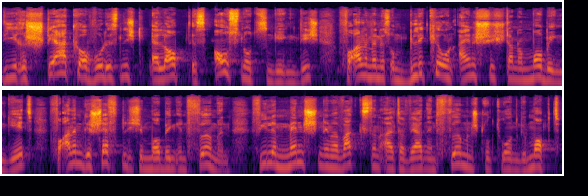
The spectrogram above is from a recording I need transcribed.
die ihre Stärke, obwohl es nicht erlaubt ist, ausnutzen gegen dich, vor allem wenn es um Blicke und Einschüchtern und Mobbing geht, vor allem geschäftliche Mobbing in Firmen. Viele Menschen im Erwachsenenalter werden in Firmenstrukturen gemobbt.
